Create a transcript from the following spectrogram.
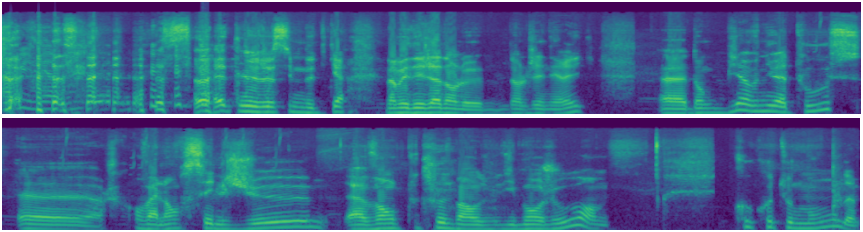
Ah oui, ça va être le jeu Simnautica. Non mais déjà dans le dans le générique. Euh, donc bienvenue à tous. Euh, on va lancer le jeu. Avant toute chose, ben, on vous dit bonjour. Coucou tout le monde.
